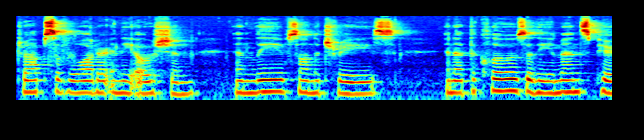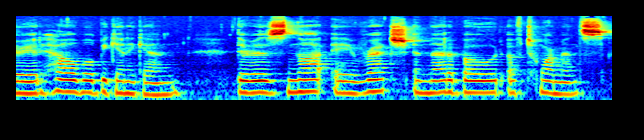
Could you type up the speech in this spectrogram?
drops of water in the ocean, and leaves on the trees. And at the close of the immense period, hell will begin again there is not a wretch in that abode of torments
